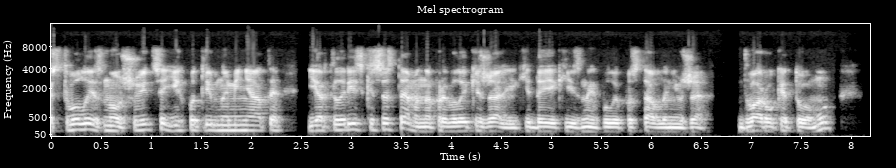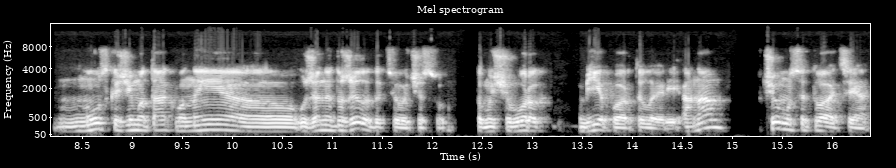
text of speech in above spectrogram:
стволи зношуються, їх потрібно міняти. І артилерійські системи, на превеликий жаль, які деякі з них були поставлені вже два роки тому. Ну скажімо так, вони е, вже не дожили до цього часу, тому що ворог б'є по артилерії. А нам в чому ситуація?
